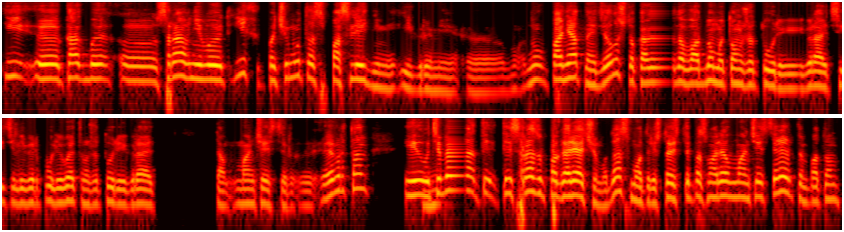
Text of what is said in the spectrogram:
и э, как бы э, сравнивают их почему-то с последними играми. Ну, понятное дело, что когда в одном и том же туре играет Сити Ливерпуль, и в этом же туре играет там Манчестер Эвертон, и у mm-hmm. тебя ты, ты сразу по горячему, да, смотришь. То есть ты посмотрел Манчестер Эвертон, потом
